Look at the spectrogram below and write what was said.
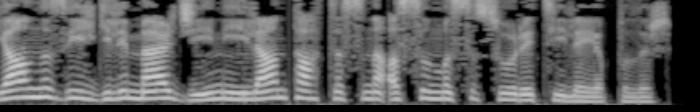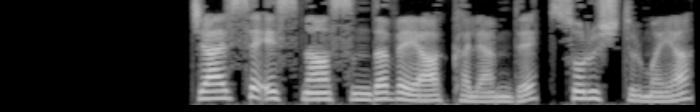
yalnız ilgili merciğin ilan tahtasına asılması suretiyle yapılır. Celse esnasında veya kalemde, soruşturmaya,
